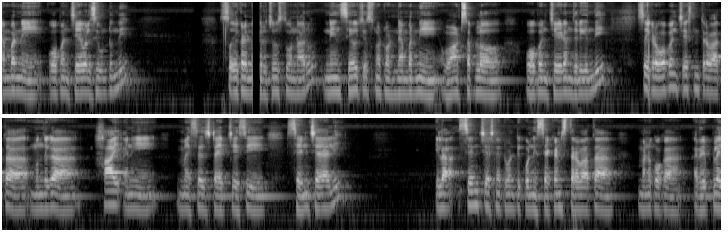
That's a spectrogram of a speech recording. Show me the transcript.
నెంబర్ని ఓపెన్ చేయవలసి ఉంటుంది. సో ఇక్కడ మీరు చూస్తూ ఉన్నారు నేను సేవ్ చేసుకున్నటువంటి నెంబర్ని వాట్సాప్లో ఓపెన్ చేయడం జరిగింది. సో ఇక్కడ ఓపెన్ చేసిన తర్వాత ముందుగా హాయ్ అని మెసేజ్ టైప్ చేసి సెండ్ చేయాలి. ఇలా సెండ్ చేసినటువంటి కొన్ని సెకండ్స్ తర్వాత మనకు ఒక రిప్లై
